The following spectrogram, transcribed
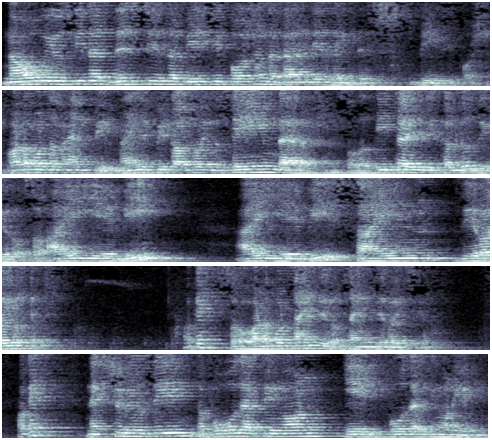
Now you see that this is the BC portion, the current is like this BC portion. What about the magnetic field? Magnetic field also in the same direction. So the theta is equal to 0. So IAB IAB sine 0 you will get. Okay, so what about sine 0? Sine 0 is 0. Okay, next you will see the force acting on AD. Force acting on AD.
